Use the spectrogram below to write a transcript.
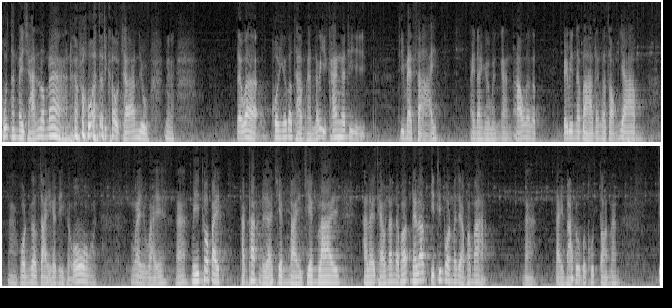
คุตท่านไม่ฉันหรอกหน้านะเพราะว่าท่านเข้าฌานอยู่นะแต่ว่าคนก็ทำกัน แล้วอีกครั้งก็ที่ที่แม่สาย ไอ้นั่นก็เหมือนกัน เอากันกับไปบินบาตนั่นก็สองยามคนก็ใส่กันอีกโอ้ไม่ไหวนะมีทั่วไปทางภาคเหนือ เชียงใหม่เชียงราย อะไรแถวนั้นนะเพราะได้รับอิทธิพลมาจากพม่านะใส่บาตรพระอุปคุตตอนนั้น จ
